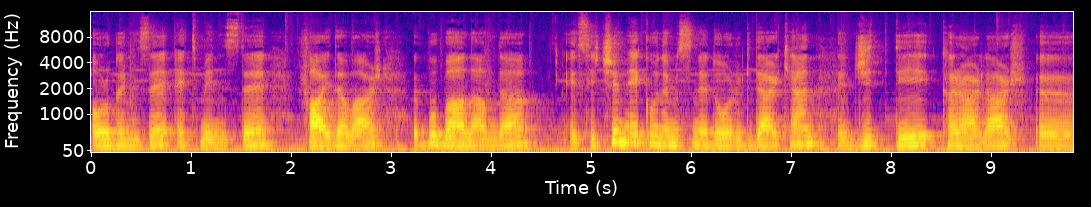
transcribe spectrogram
organize etmenizde fayda var. Bu bağlamda seçim ekonomisine doğru giderken e, ciddi kararlar e,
